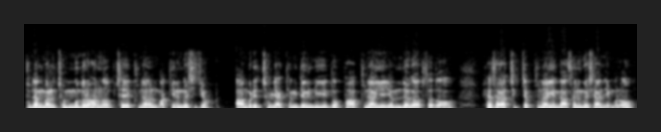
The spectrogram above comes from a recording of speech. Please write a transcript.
분양만을 전문으로 하는 업체에 분양을 맡기는 것이죠. 아무리 청약 경쟁력이 높아 분양에 염려가 없어도 회사가 직접 분양에 나서는 것이 아니므로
